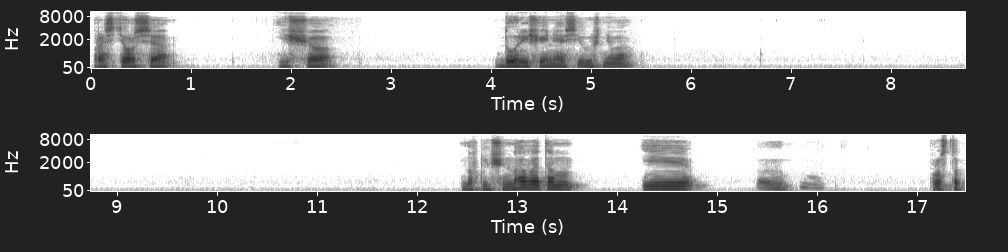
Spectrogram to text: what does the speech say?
простерся еще до речения Всевышнего. Но включена в этом и Э, просто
